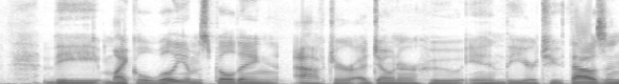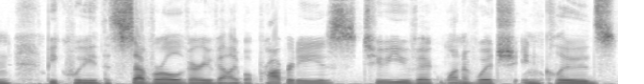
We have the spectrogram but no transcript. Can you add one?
the Michael Williams Building after a donor who, in the year 2000, bequeathed several very valuable properties to UVic, one of which includes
